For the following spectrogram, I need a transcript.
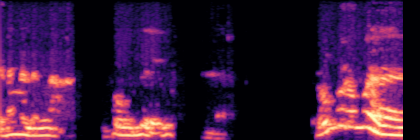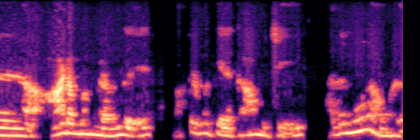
இடங்கள் எல்லாம் இப்போ வந்து ரொம்ப ரொம்ப ஆடம்பங்களை வந்து மக்கள் மத்தியில காமிச்சு அதன் மூலம் அவங்கள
